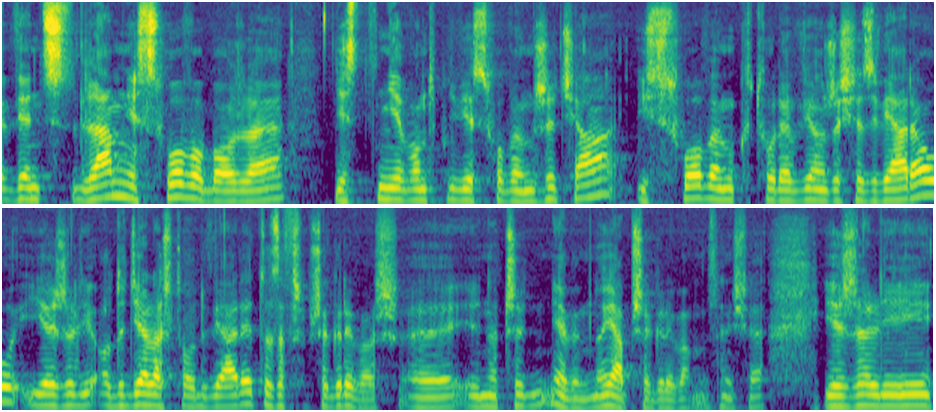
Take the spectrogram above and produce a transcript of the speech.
Y, Więc dla mnie Słowo Boże jest niewątpliwie słowem życia i słowem, które wiąże się z wiarą i jeżeli oddzielasz to od wiary, to zawsze przegrywasz. Yy, Znaczy, nie wiem, no ja przegrywam w sensie. Jeżeli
